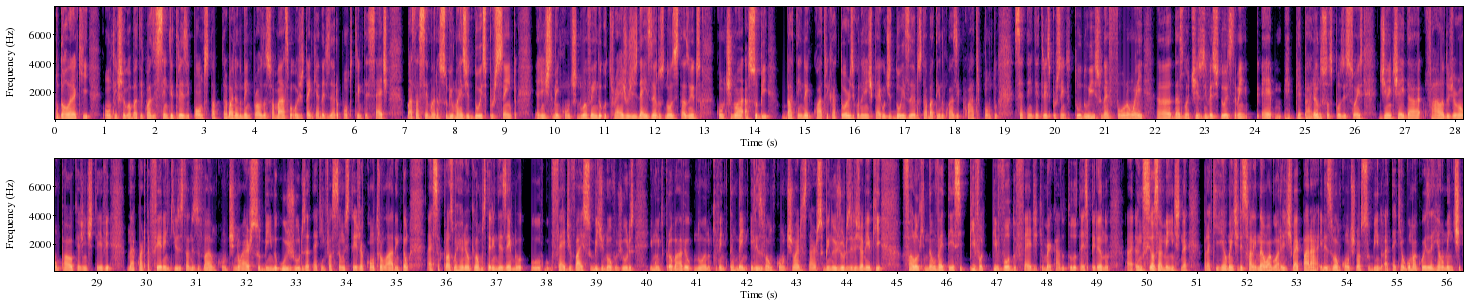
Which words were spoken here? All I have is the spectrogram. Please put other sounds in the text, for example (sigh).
o dólar aqui ontem chegou a bater quase 113 pontos, está trabalhando bem próximo da sua máxima, hoje está em queda de 0,37, mas na semana subiu mais de 2%. E a gente também continua vendo o Treasury de 10 anos nos Estados Unidos continuar a subir, batendo aí 4,14, quando a gente pega o de 2 anos está batendo quase 4,73%. Tudo isso né, foram aí uh, das notícias, os investidores também é, preparando suas posições diante aí da fala do Jerome Powell que a gente teve na quarta-feira em que os Estados Unidos vão continuar subindo os juros até que a inflação esteja controlada. Então, essa próxima reunião que vamos ter em dezembro, o, Fed vai subir de novo os juros e muito provável no ano que vem também eles vão continuar a estar subindo os juros. Ele já meio que falou que não vai ter esse pivô, pivô do Fed que o mercado todo está esperando uh, ansiosamente, né, para que realmente eles falem não, agora a gente vai parar. Eles vão continuar subindo até que alguma coisa realmente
